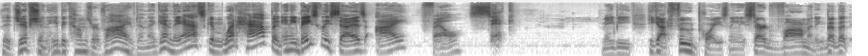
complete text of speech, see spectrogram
the Egyptian, he becomes revived. And again, they ask him, What happened? And he basically says, I fell sick. Maybe he got food poisoning and he started vomiting, but, but,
